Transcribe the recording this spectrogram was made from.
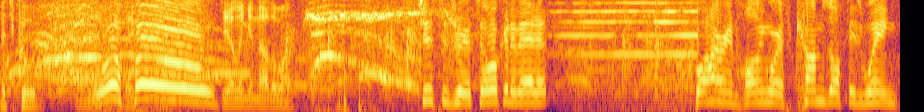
it's good. Whoa! Stealing another one. Just as we were talking about it, Byron Hollingworth comes off his wing.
